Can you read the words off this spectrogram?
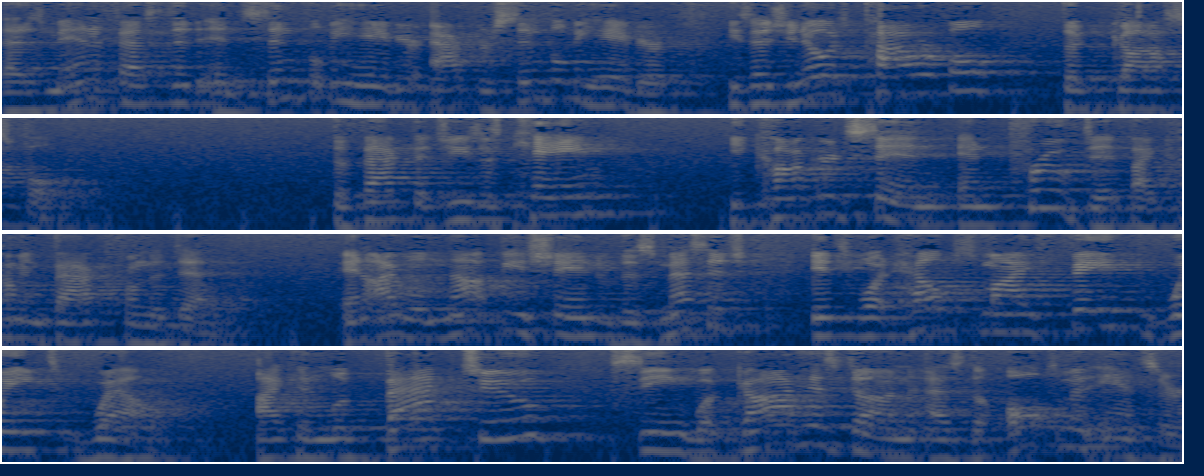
that is manifested in sinful behavior after sinful behavior, he says, You know what's powerful? The gospel. The fact that Jesus came, he conquered sin, and proved it by coming back from the dead. And I will not be ashamed of this message. It's what helps my faith wait well. I can look back to seeing what God has done as the ultimate answer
